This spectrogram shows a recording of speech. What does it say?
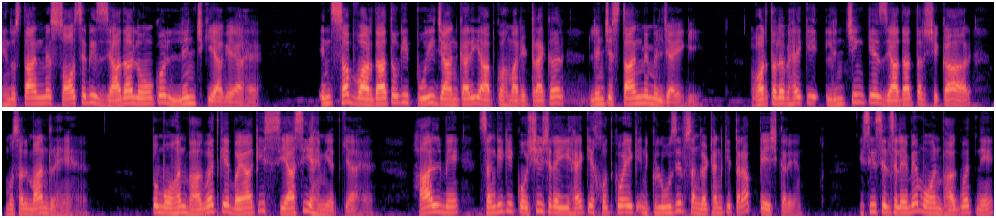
हिंदुस्तान में सौ से भी ज़्यादा लोगों को लिंच किया गया है। इन सब वारदातों की पूरी जानकारी आपको हमारे ट्रैकर लिंचिस्तान में मिल जाएगी। गौरतलब है कि लिंचिंग के ज़्यादातर शिकार मुसलमान रहे हैं। तो मोहन भागवत के बयां की सियासी अहमियत क्या है? हाल में संघ की कोशिश रही है कि खुद को एक इंक्लूसिव संगठन की तरह पेश करें। इसी सिलसिले में मोहन भागवत ने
